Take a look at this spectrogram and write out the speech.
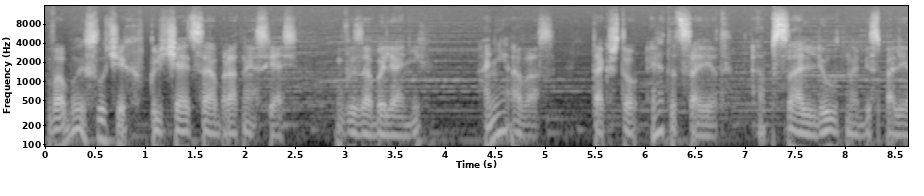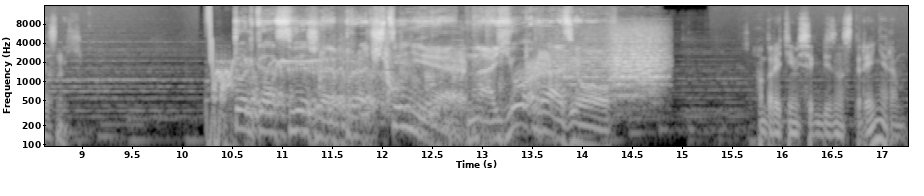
В обоих случаях включается обратная связь. Вы забыли о них, они о вас. Так что этот совет абсолютно бесполезный. Только свежее прочтение на Йо-Радио. Обратимся к бизнес-тренерам.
